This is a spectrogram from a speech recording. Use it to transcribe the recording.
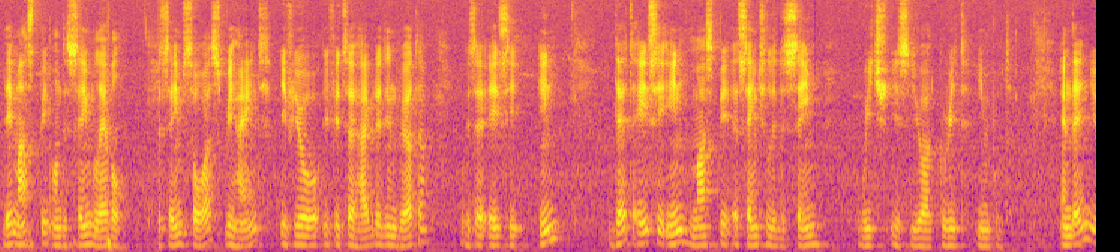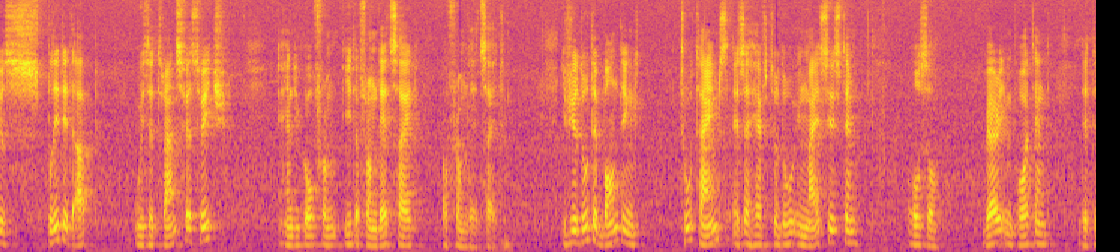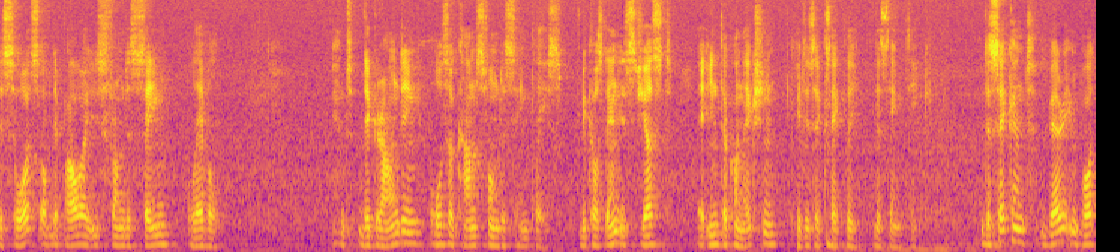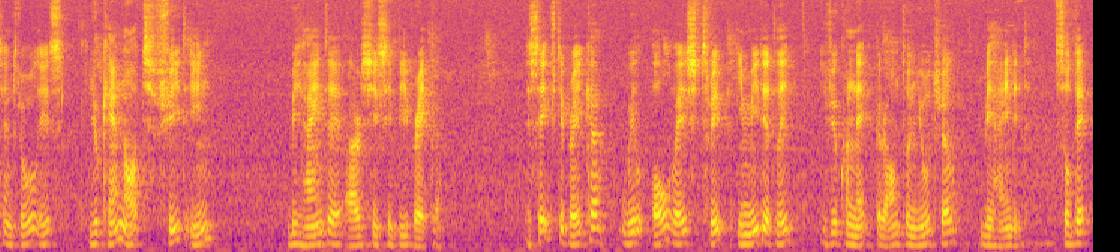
they must be on the same level. The same source behind, if, you, if it's a hybrid inverter with an AC in, that AC in must be essentially the same which is your grid input and then you split it up with a transfer switch and you go from either from that side or from that side. If you do the bonding two times as I have to do in my system also very important that the source of the power is from the same level and the grounding also comes from the same place because then it's just an interconnection it is exactly the same thing. The second very important rule is you cannot feed in behind the RCCB breaker. A safety breaker will always trip immediately if you connect ground to neutral behind it. So the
